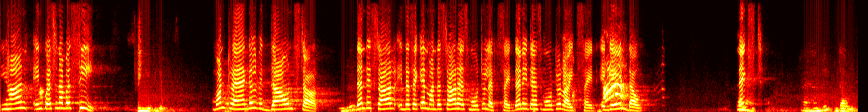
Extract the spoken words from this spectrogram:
Ihan, in question number C. One triangle with down star. Then the star, in the second one, the star has moved to left side. Then it has moved to right side. Again down. Next. Triangle down.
